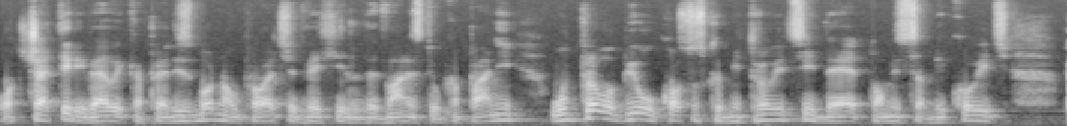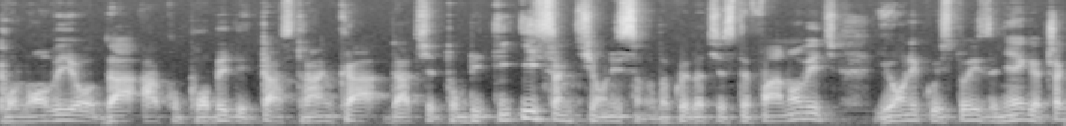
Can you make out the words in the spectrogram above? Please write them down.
od četiri velika predizborna u proleće 2012. u kampanji, upravo bio u Kosovskoj Mitrovici, gde je Tomislav Nikolić ponovio da ako pobedi ta stranka, da će to biti i sankcionisano. Dakle, da će Stefanović i oni koji stoji za njega čak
